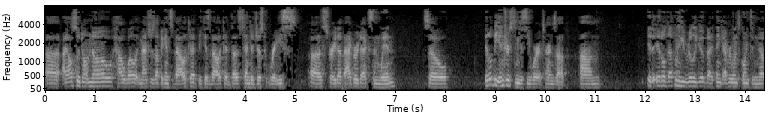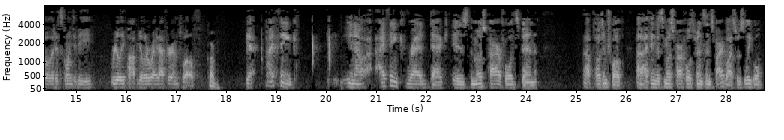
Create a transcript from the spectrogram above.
Uh, I also don't know how well it matches up against Valakut because Valakut does tend to just race uh, straight up aggro decks and win. So it'll be interesting to see where it turns up. Um, it, it'll definitely be really good, but I think everyone's going to know that it's going to be really popular right after M12. Corbin. Yeah, I think, you know, I think red deck is the most powerful it's been uh, post M12. Uh, I think that's the most powerful it's been since Fireblast was legal.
